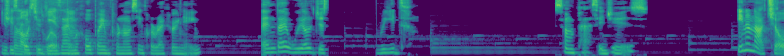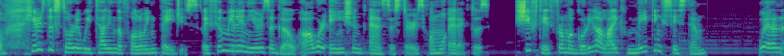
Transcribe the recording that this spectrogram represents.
You she's Portuguese. well, I yeah. hope I'm pronouncing correct her name. And I will just read some passages. In a nutshell, here's the story we tell in the following pages. A few million years ago, our ancient ancestors, Homo erectus, shifted from a gorilla like mating system where an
